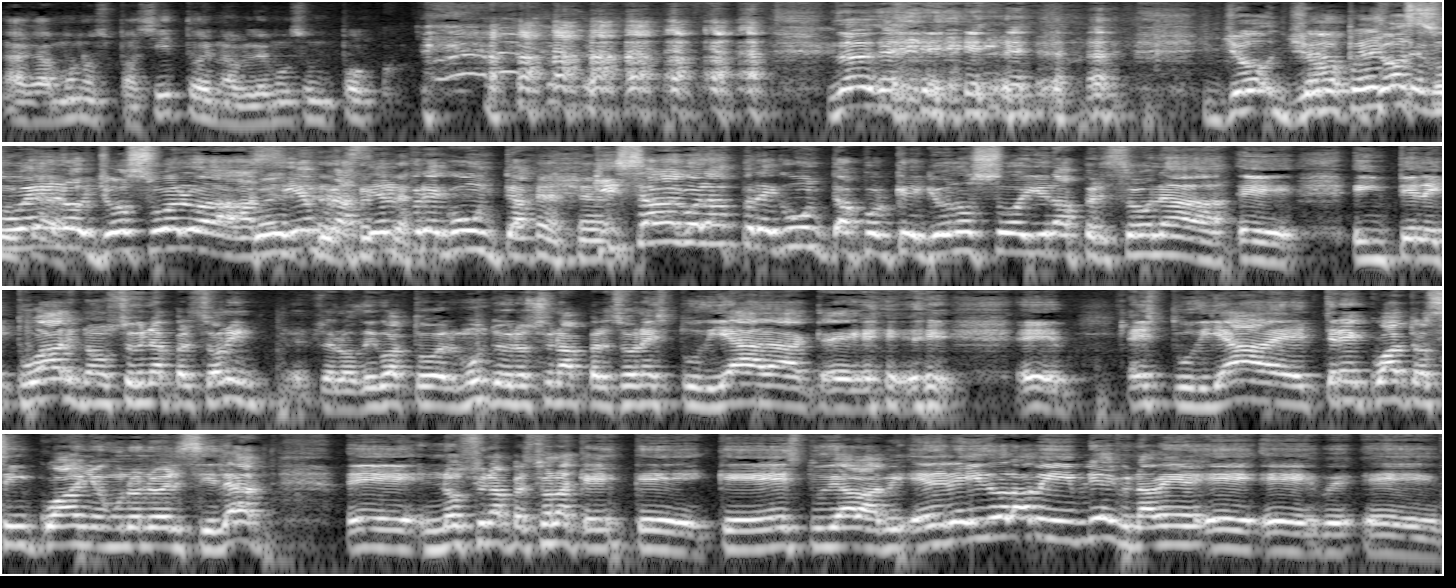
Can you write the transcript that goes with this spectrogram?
hagámonos pasito en hablemos un poco. No, yo yo, yo suelo, yo suelo a- siempre hacer preguntas. Quizá hago las preguntas porque yo no soy una persona eh, intelectual, no soy una persona, se lo digo a todo el mundo, yo no soy una persona estudiada, que eh, estudiada 3, 4, 5 años en una universidad. Eh, no soy una persona que, que, que he estudiado la Biblia. He leído la Biblia y una vez eh, eh, eh,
